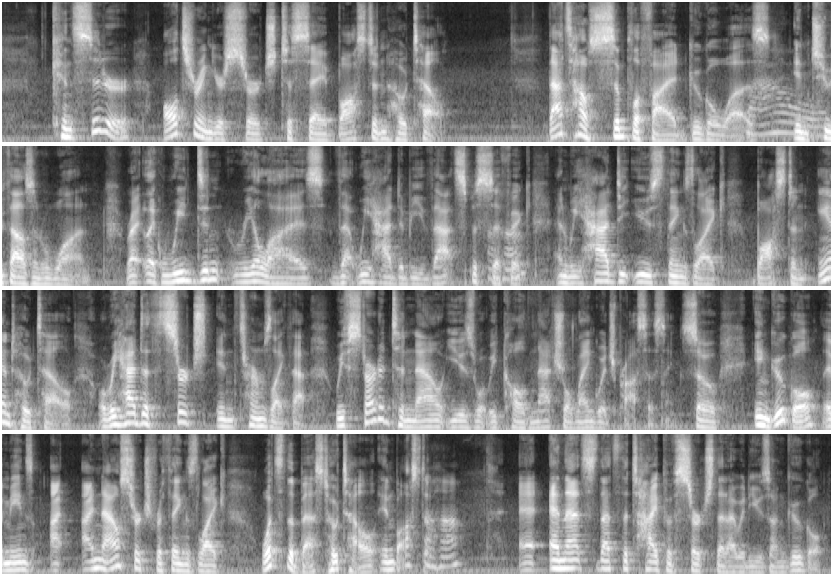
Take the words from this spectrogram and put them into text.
consider altering your search to say Boston Hotel. That's how simplified Google was wow. in 2001, right? Like we didn't realize that we had to be that specific uh-huh. and we had to use things like Boston and hotel, or we had to search in terms like that. We've started to now use what we call natural language processing. So in Google, it means I, I now search for things like what's the best hotel in Boston? Uh-huh. and that's that's the type of search that I would use on Google.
